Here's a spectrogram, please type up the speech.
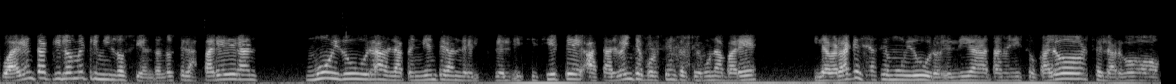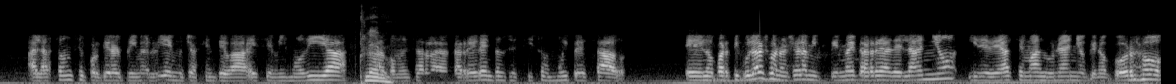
40 kilómetros y 1200. Entonces las paredes eran muy duras, la pendiente eran del, 17 hasta el 20% según la pared, y la verdad que se hace muy duro. Y el día también hizo calor, se largó a las 11 porque era el primer día y mucha gente va ese mismo día a comenzar la carrera, entonces hizo muy pesado. En lo particular, bueno, ya era mi primera carrera del año y desde hace más de un año que no corro,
